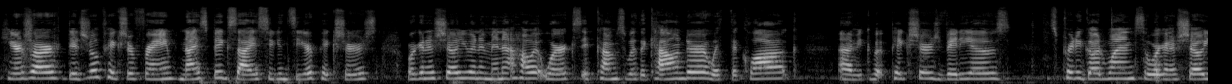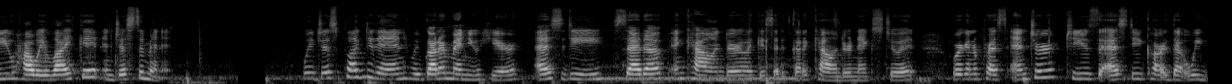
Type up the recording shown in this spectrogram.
Here's our digital picture frame, nice big size so you can see your pictures. We're going to show you in a minute how it works. It comes with a calendar, with the clock. Um, you can put pictures, videos. It's a pretty good one, so we're going to show you how we like it in just a minute. We just plugged it in. We've got our menu here, SD, setup, and calendar. Like I said, it's got a calendar next to it. We're going to press enter to use the SD card that we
